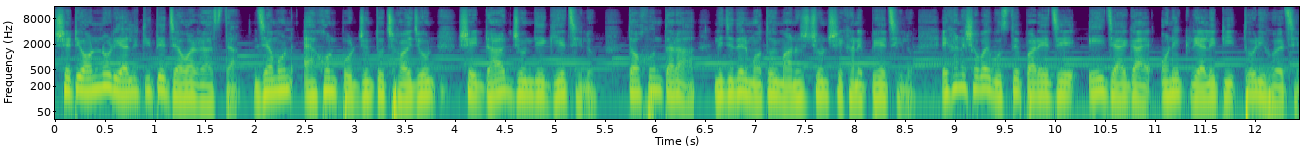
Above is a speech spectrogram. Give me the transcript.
সেটি অন্য রিয়ালিটিতে যাওয়ার রাস্তা। যেমন এখন পর্যন্ত ছয়জন সেই ডার্ক জোন দিয়ে গিয়েছিল, তখন তারা নিজেদের মতোই মানুষজন সেখানে পেয়েছিল। এখানে সবাই বুঝতে পারে যে এই জায়গায় অনেক রিয়ালিটি তৈরি হয়েছে,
